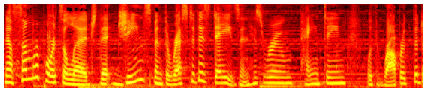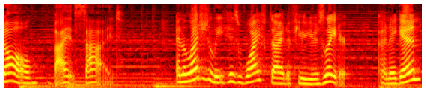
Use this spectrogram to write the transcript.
Now, some reports allege that Gene spent the rest of his days in his room painting with Robert the doll by his side. And allegedly, his wife died a few years later. And again,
